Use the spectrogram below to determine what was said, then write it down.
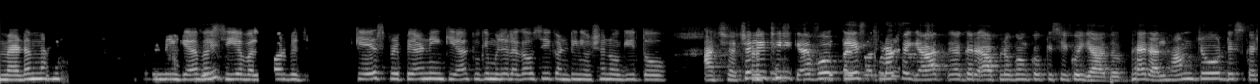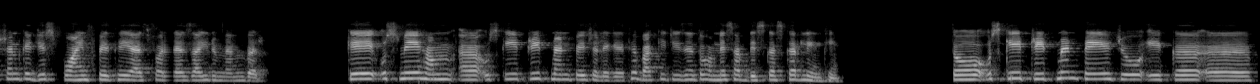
मैडम मैंने नहीं किया बस ये वाला और केस प्रिपेयर नहीं किया क्योंकि मुझे लगा उसी कंटिन्यूशन होगी तो अच्छा चलिए ठीक है वो केस थोड़ा सा याद अगर आप लोगों को किसी को याद हो बहरहाल हम जो डिस्कशन के जिस पॉइंट पे थे as far as I remember कि उसमें हम आ, उसकी ट्रीटमेंट पे चले गए थे बाकी चीज़ें तो हमने सब डिस्कस कर ली थी। तो उसकी ट्रीटमेंट पे जो एक आ,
